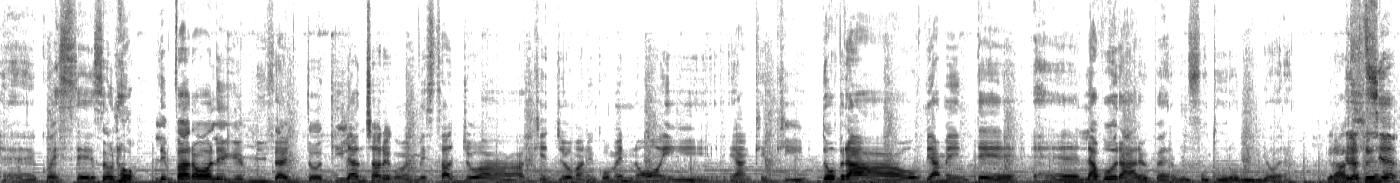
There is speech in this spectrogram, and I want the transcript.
Eh, queste sono le parole che mi sento di lanciare come messaggio a, a chi è giovane come noi e anche chi dovrà ovviamente eh, lavorare per un futuro migliore. Grazie, grazie.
